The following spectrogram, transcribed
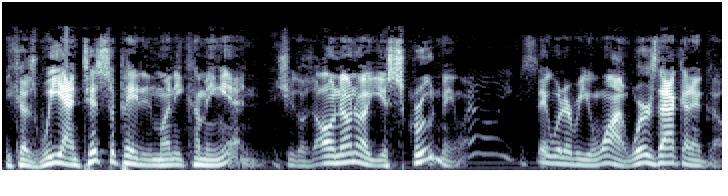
because we anticipated money coming in. And she goes, "Oh no, no, you screwed me." Well, you can say whatever you want. Where's that going to go?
